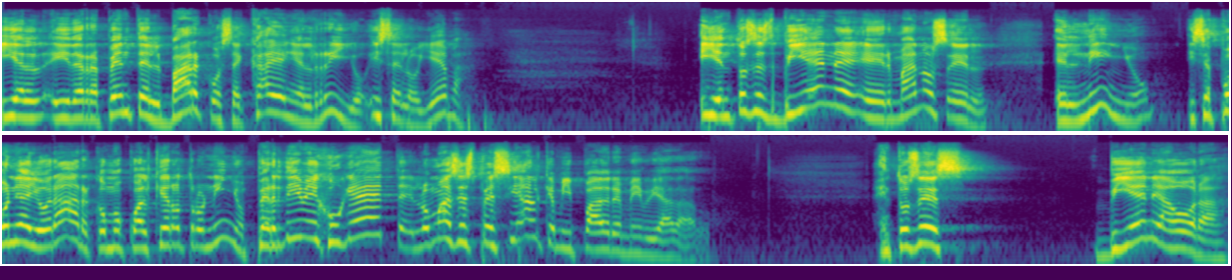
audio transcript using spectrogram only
y, de repente el barco se cae en el río y se lo lleva. Y entonces viene, hermanos, el, el niño y se pone a llorar como cualquier otro niño. Perdí mi juguete, lo más especial que mi padre me había dado. Entonces, viene ahora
